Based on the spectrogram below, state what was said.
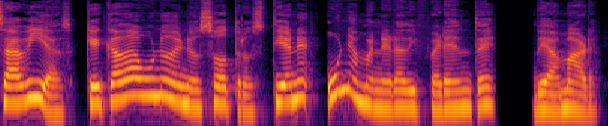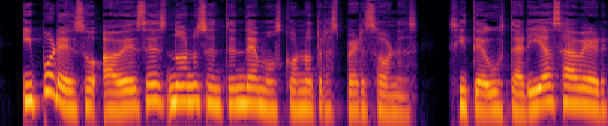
¿Sabías que cada uno de nosotros tiene una manera diferente de amar y por eso a veces no nos entendemos con otras personas? Si te gustaría saber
